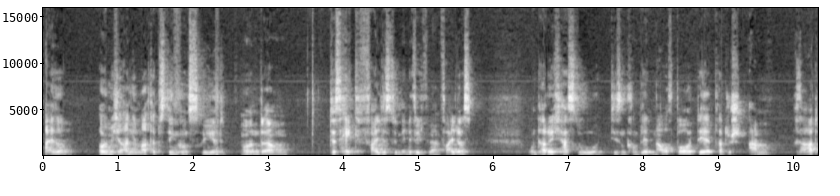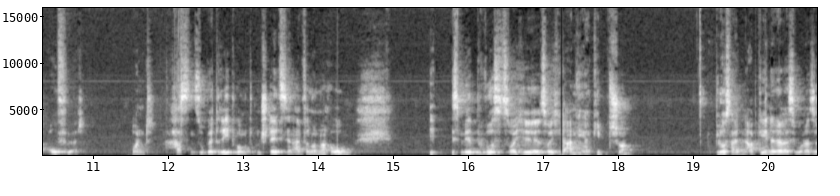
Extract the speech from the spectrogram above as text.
Also habe ich mich herangemacht, habe das Ding konstruiert und ähm, das Heck faltest du im Endeffekt wie beim Falters und dadurch hast du diesen kompletten Aufbau, der praktisch am Rad aufhört und hast einen super Drehpunkt und stellst den einfach nur nach oben. Ist mir bewusst, solche, solche Anhänger gibt es schon, bloß halt eine abgeänderte Version. Also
